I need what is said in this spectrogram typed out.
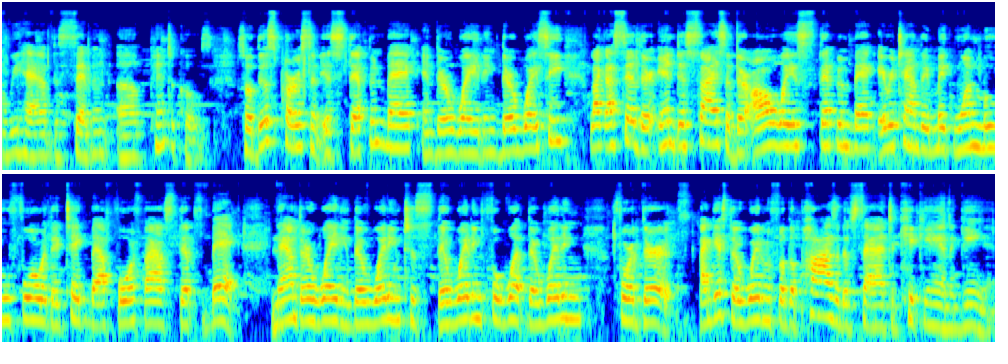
And we have the seven of pentacles. So this person is stepping back and they're waiting. They're wait see like i said they're indecisive. They're always stepping back. Every time they make one move forward they take about four or five steps back. Now they're waiting. They're waiting to they're waiting for what? They're waiting for their i guess they're waiting for the positive side to kick in again.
